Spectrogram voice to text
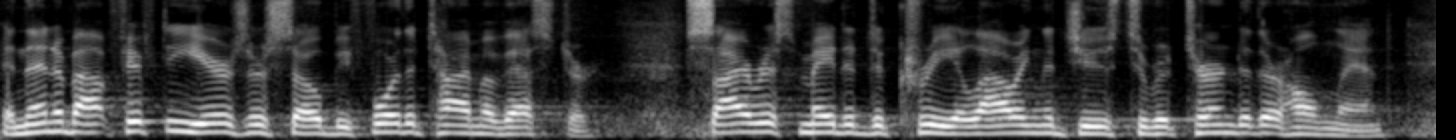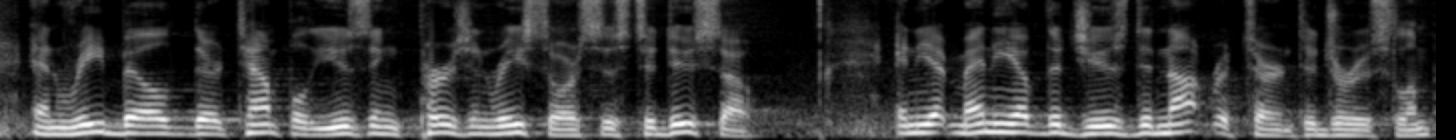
And then, about 50 years or so before the time of Esther, Cyrus made a decree allowing the Jews to return to their homeland and rebuild their temple using Persian resources to do so. And yet, many of the Jews did not return to Jerusalem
